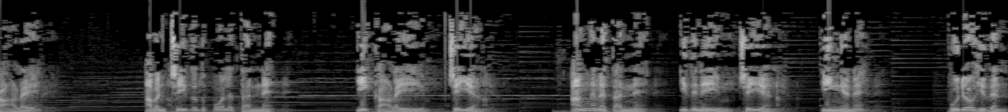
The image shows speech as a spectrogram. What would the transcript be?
കാളയെ അവൻ ചെയ്തതുപോലെ തന്നെ ഈ കാളയെയും ചെയ്യണം. അങ്ങനെ തന്നെ ഇതിനെയും ചെയ്യണം. ഇങ്ങനെ പുരോഹിതൻ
